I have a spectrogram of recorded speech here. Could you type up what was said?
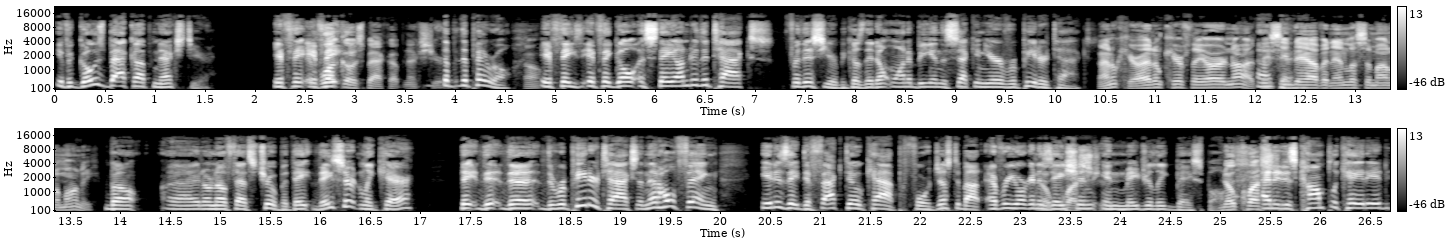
if it goes back up next year, if they If, if, what they goes back up next year? the, the payroll, Oh. if they if they go stay under the tax for this year because they don't want to be in the second year of repeater tax. I don't care. I don't care if they are or not. They Okay. seem to have an endless amount of money. Well, I don't know if that's true, but they they certainly care. They the the the repeater tax and that whole thing. It is a de facto cap for just about every organization question. in Major League Baseball. No question. And it is complicated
